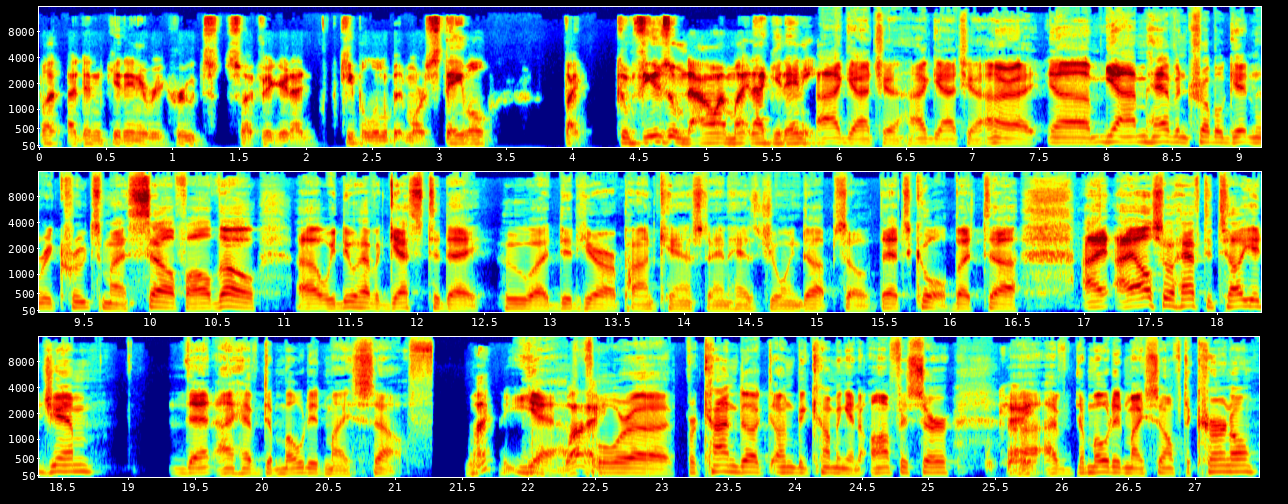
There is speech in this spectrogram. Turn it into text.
but I didn't get any recruits, so I figured I'd keep a little bit more stable. If I confuse them now, I might not get any. I got you. I got you. All right. Um, yeah, I'm having trouble getting recruits myself, although uh, we do have a guest today who uh, did hear our podcast and has joined up. So that's cool. But uh, I, I also have to tell you, Jim, that I have demoted myself. what? Yeah, Why? for uh, for conduct unbecoming an officer. Okay. Uh, I've demoted myself to colonel,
